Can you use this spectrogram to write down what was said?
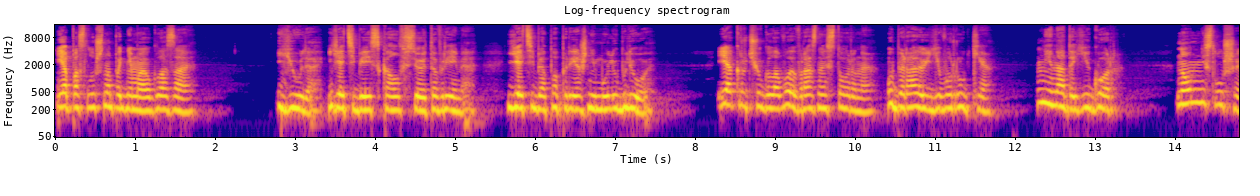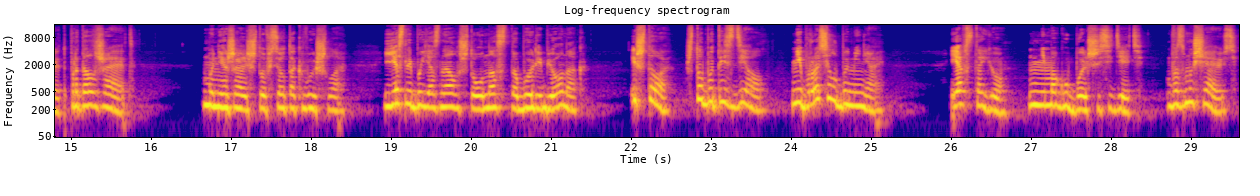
Я послушно поднимаю глаза. «Юля, я тебя искал все это время. Я тебя по-прежнему люблю». Я кручу головой в разные стороны, убираю его руки. «Не надо, Егор». Но он не слушает, продолжает. «Мне жаль, что все так вышло. Если бы я знал, что у нас с тобой ребенок... И что? Что бы ты сделал? Не бросил бы меня? Я встаю. Не могу больше сидеть. Возмущаюсь.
